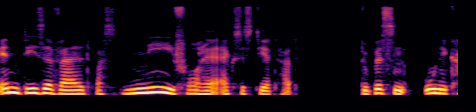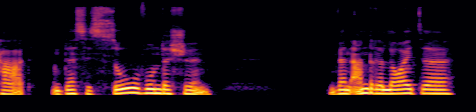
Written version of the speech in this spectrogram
in dieser Welt, was nie vorher existiert hat. Du bist ein Unikat und das ist so wunderschön. wenn andere Leute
